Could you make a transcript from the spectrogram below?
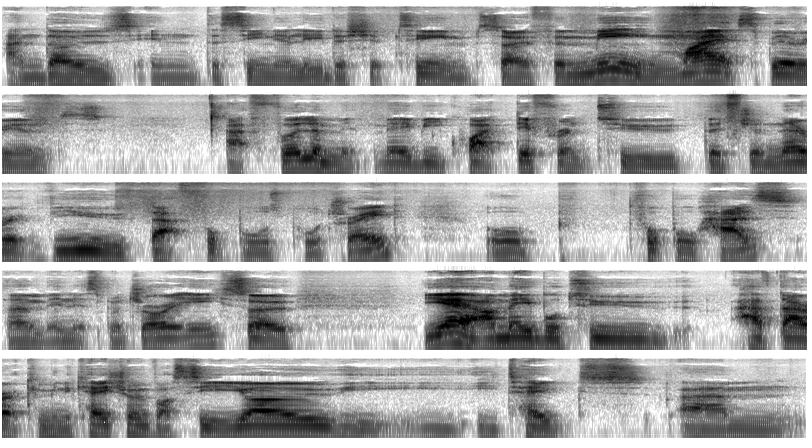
and those in the senior leadership team. So for me, my experience at Fulham it may be quite different to the generic view that football's portrayed or football has um, in its majority. So, yeah, I'm able to have direct communication with our CEO. He he, he takes um,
